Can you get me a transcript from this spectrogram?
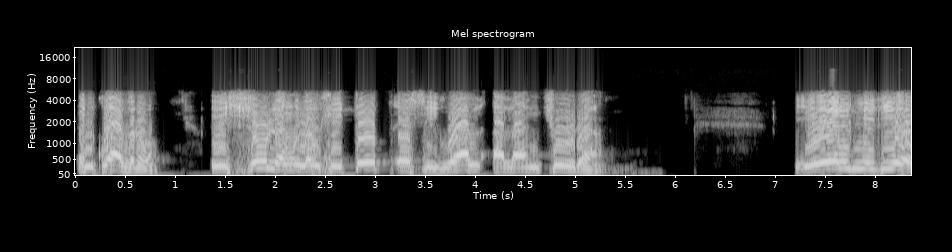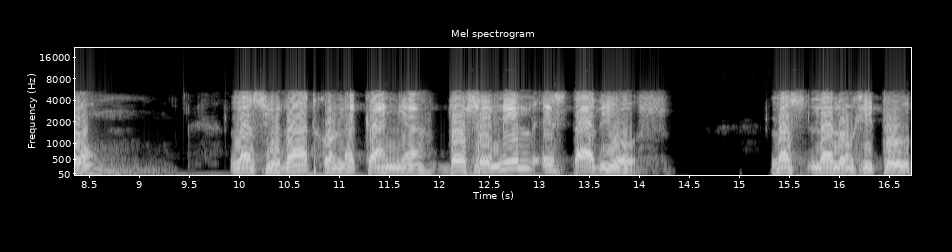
en cuadro, y su longitud es igual a la anchura. Y él midió la ciudad con la caña, doce mil estadios, la longitud,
